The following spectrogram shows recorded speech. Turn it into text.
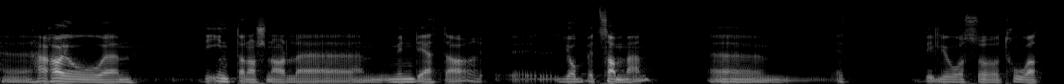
her har jo eh, de internasjonale eh, myndigheter jobbet sammen. Jeg vil jo også tro at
